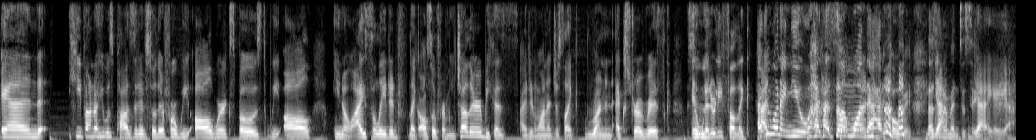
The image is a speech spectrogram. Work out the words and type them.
And he found out he was positive. So, therefore, we all were exposed. We all, you know, isolated, like also from each other because I didn't want to just like run an extra risk. So, it literally felt like everyone I knew had, had someone, someone. that had COVID. That's yeah. what I meant to say. Yeah, yeah, yeah.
